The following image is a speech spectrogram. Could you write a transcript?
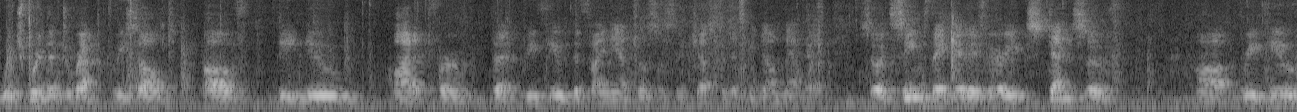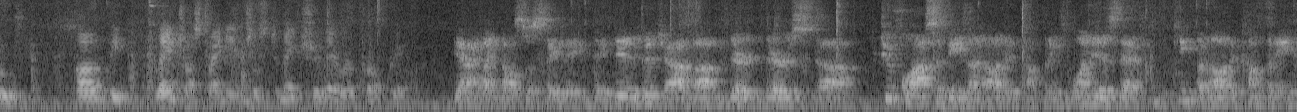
which were the direct result of the new audit firm that reviewed the financials and suggested it be done that way. So it seems they did a very extensive uh, review of the land trust financials to make sure they were appropriate. Yeah, I'd like to also say they, they did a good job. Um, there, there's, uh, two philosophies on audit companies. One is that keep an audit company,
